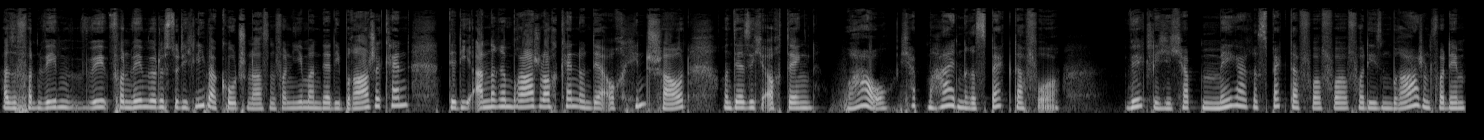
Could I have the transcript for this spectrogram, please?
Also von wem, we, von wem würdest du dich lieber coachen lassen? Von jemandem, der die Branche kennt, der die anderen Branchen auch kennt und der auch hinschaut und der sich auch denkt, wow, ich habe einen heiden Respekt davor. Wirklich, ich habe mega Respekt davor, vor, vor diesen Branchen, vor dem,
